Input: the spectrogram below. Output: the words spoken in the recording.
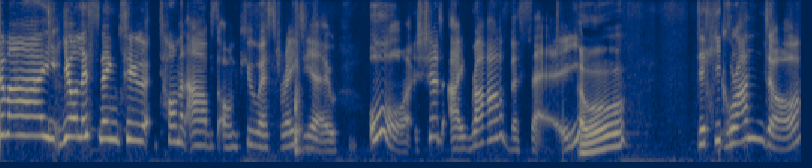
Shwmae, you're listening to Tom and Abz on Pure West Radio. Or should I rather say, Oh, Dickie Grando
